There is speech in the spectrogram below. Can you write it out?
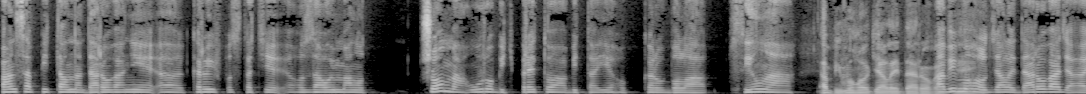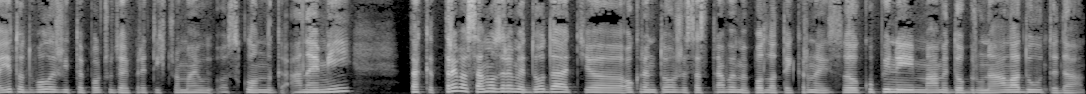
Pán sa pýtal na darovanie krvi, v podstate ho zaujímalo, čo má urobiť preto, aby tá jeho krv bola silná. Aby mohol ďalej darovať. Aby nie? mohol ďalej darovať a je to dôležité počuť aj pre tých, čo majú sklon k anémii. Tak treba samozrejme dodať, okrem toho, že sa stravujeme podľa tej krvnej skupiny, máme dobrú náladu, teda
